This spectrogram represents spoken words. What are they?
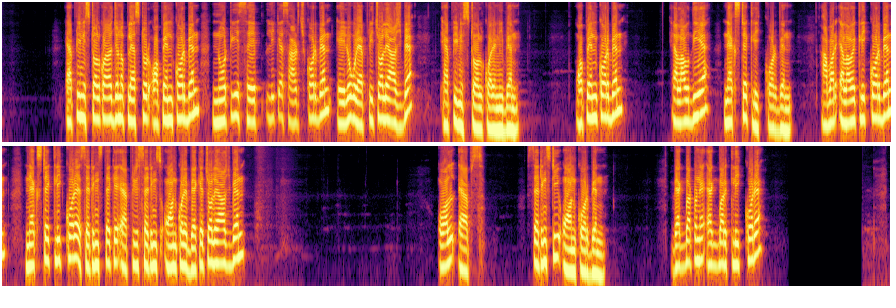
অ্যাপটি ইনস্টল করার জন্য প্লে স্টোর ওপেন করবেন নোটি সেভ লিখে সার্চ করবেন, এই লোগোর অ্যাপটি চলে আসবে, অ্যাপটি ইনস্টল করে নেবেন। ওপেন করবেন অ্যালাউ দিয়ে নেক্সটে ক্লিক করবেন। আবার অ্যালাউয়ে ক্লিক করবেন। নেক্সটে ক্লিক করে সেটিংস থেকে অ্যাপটির সেটিংস অন করে ব্যাকে চলে আসবেন। অল অ্যাপস সেটিংসটি অন করবেন। ব্যাক বাটনে একবার ক্লিক করে।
